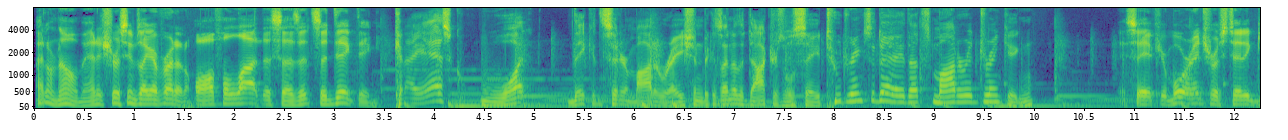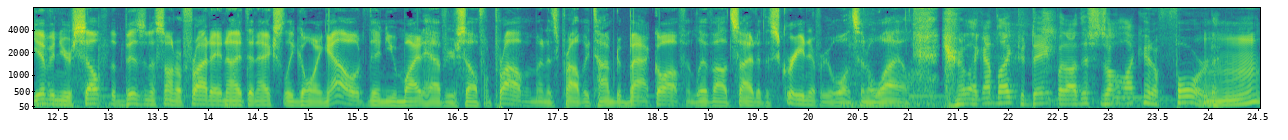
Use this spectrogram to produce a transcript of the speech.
I don't know, man. It sure seems like I've read an awful lot that says it's addicting. Can I ask what they consider moderation? Because I know the doctors will say two drinks a day, that's moderate drinking. They say if you're more interested in giving yourself the business on a Friday night than actually going out, then you might have yourself a problem, and it's probably time to back off and live outside of the screen every once in a while. You're like, I'd like to date, but uh, this is all I can afford. Hmm.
